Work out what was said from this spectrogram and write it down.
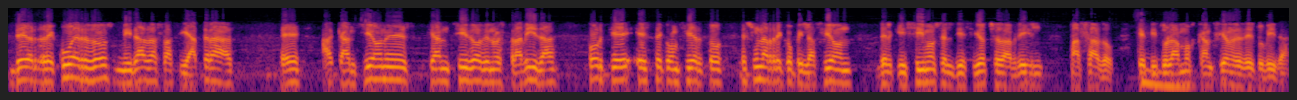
de recuerdos, miradas hacia atrás, eh, a canciones que han sido de nuestra vida, porque este concierto es una recopilación del que hicimos el 18 de abril pasado, que titulamos Canciones de tu vida.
